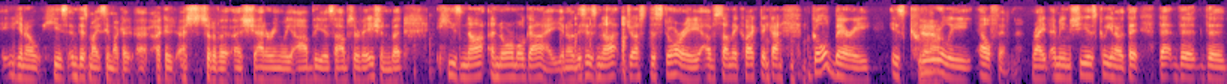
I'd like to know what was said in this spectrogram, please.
you know, he's. And this might seem like a, a like a, a sort of a, a shatteringly obvious observation, but he's not a normal guy. You know, this is not just the story of some eclectic guy. Goldberry is clearly elfin, right? I mean, she is, you know, that that the the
